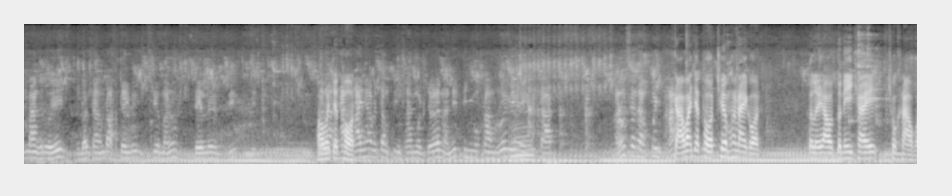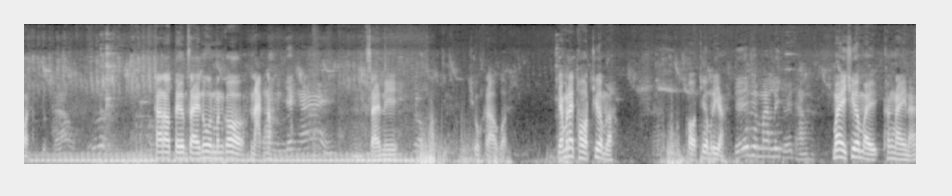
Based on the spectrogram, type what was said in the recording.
mang cái đuổi đợt càng đọc trên cái chưa mà nó tên lên tí เอาไว้จะถอด hai nhá phải tăng tinh khai một chơi là nít tinh một gram rưỡi với sạt nó sẽ làm pin phát กะว่าจะถอดเชื่อมข้างในก่อน ก็เลยเอาตัวนี้ใช้ชั่วคราวก่อน được sao ถ้าเราเติมใส่นู่นมันก็หนักเนาะ mình ghét ngay อืมใส่อันนี้ชั่วคราวก่อน ยังไม่ได้ถอดเชื่อมเหรอถอดเชื่อมหรือยัง thế với man lịch với thằng ไม่เชื่อมไอ้ข้างในนะ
